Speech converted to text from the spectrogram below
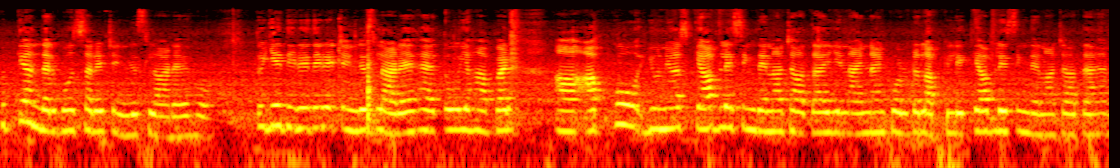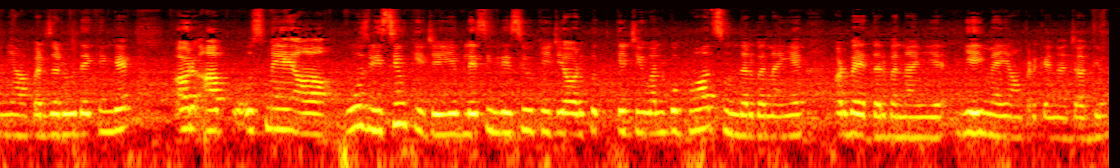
खुद के अंदर बहुत सारे चेंजेस ला रहे हो। तो ये धीरे धीरे चेंजेस ला रहे हैं। तो यहाँ पर आ, आपको यूनिवर्स क्या ब्लेसिंग देना चाहता है? ये नाइन नाइन पोर्टल आपके लिए क्या ब्लेसिंग देना चाहता है? हम यहाँ पर ज़रूर देखेंगे। और आप उसमें आ, वो रिसीव कीजिए ये ब्लेसिंग रिसीव कीजिए और खुद के जीवन को बहुत सुंदर बनाइए और बेहतर बनाइए। यही मैं यहाँ पर कहना चाहती हूँ।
